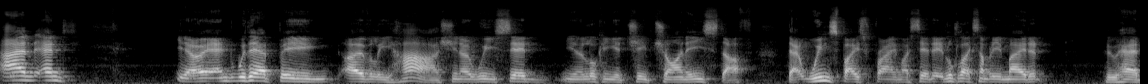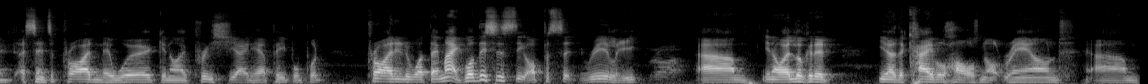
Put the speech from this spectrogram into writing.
and, and, you know, and without being overly harsh, you know, we said, you know, looking at cheap Chinese stuff, that Winspace frame, I said it looked like somebody had made it who had a sense of pride in their work, and I appreciate how people put pride into what they make. Well, this is the opposite, really. Um, you know, I look at it, you know, the cable hole's not round. Um,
